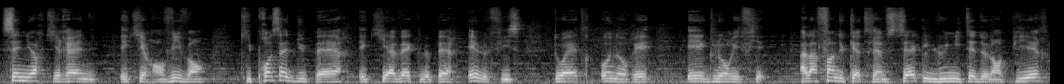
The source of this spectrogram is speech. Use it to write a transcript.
Seigneur qui règne et qui rend vivant, qui procède du Père et qui avec le Père et le Fils doit être honoré et glorifié. À la fin du IVe siècle, l'unité de l'Empire,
